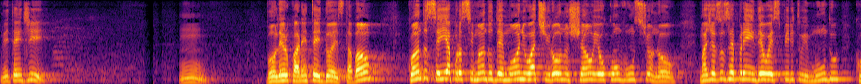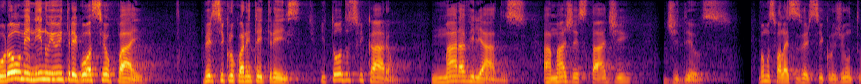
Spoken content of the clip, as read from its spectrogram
Não entendi. Hum. Vou ler o 42, tá bom? Quando se ia aproximando, o demônio o atirou no chão e o convulsionou. Mas Jesus repreendeu o espírito imundo, curou o menino e o entregou a seu pai. Versículo 43. E todos ficaram maravilhados à majestade de Deus. Vamos falar esses versículos junto?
